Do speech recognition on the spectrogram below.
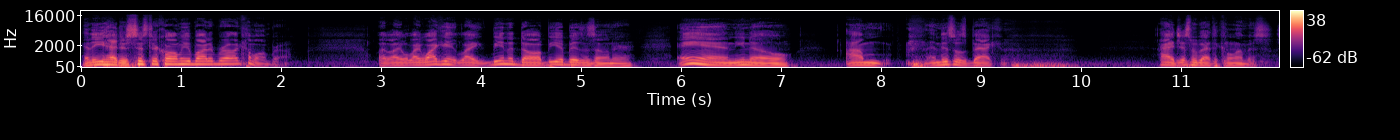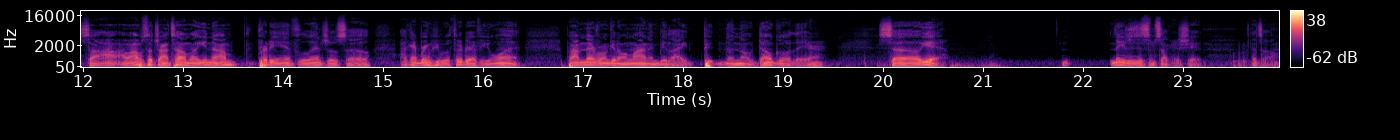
and then you had your sister call me about it, bro. Like, come on, bro. Like, like, like, why can't like be an adult, be a business owner, and you know, I'm, and this was back. I had just moved back to Columbus, so I, I'm still trying to tell them like, you know, I'm pretty influential, so I can bring people through there if you want, but I'm never gonna get online and be like, no, no, don't go there. So yeah, niggas just did some sucker shit. That's all.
